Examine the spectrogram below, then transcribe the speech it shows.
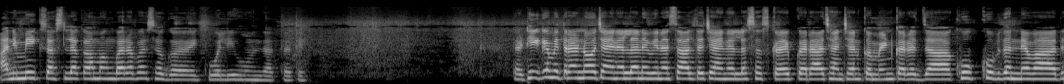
आणि मिक्स असलं का मग बरोबर सगळं इक्वली होऊन जातं ते. तर ठीक आहे मित्रांनो चॅनलला नवीन असाल तर चॅनलला सबस्क्राईब करा. छान छान कमेंट करत जा. खूप खूप धन्यवाद.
